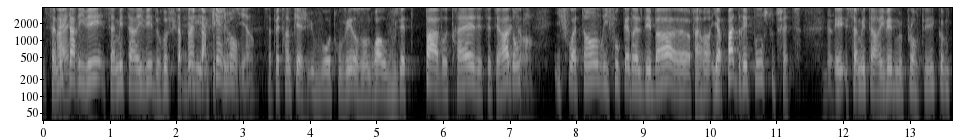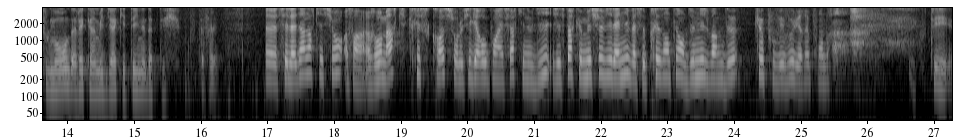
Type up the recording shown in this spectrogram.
Ça m'est arrivé, ça m'est arrivé de refuser. Ça peut être un piège aussi. Hein. Ça peut être un piège. Et vous vous retrouvez dans un endroit où vous n'êtes pas à votre aise, etc. Donc, il faut attendre, il faut cadrer le débat. enfin, il n'y a pas de réponse toute faite. Bien. Et ça m'est arrivé de me planter, comme tout le monde, avec un média qui était inadapté. Tout à fait. Euh, c'est la dernière question, enfin remarque, Chris Cross sur le Figaro.fr qui nous dit J'espère que M. Villani va se présenter en 2022. Que pouvez-vous lui répondre? Écoutez,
